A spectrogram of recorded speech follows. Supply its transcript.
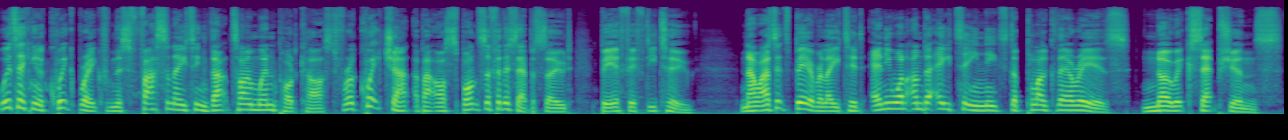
We're taking a quick break from this fascinating That Time When podcast for a quick chat about our sponsor for this episode, Beer 52. Now, as it's beer related, anyone under 18 needs to plug their ears. No exceptions.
